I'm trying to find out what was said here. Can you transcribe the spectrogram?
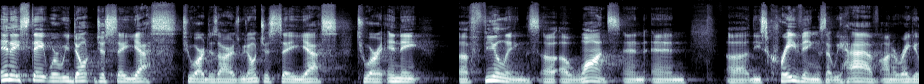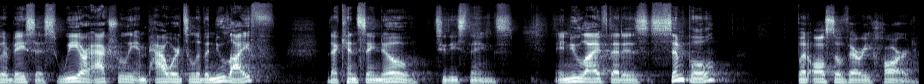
in a state where we don't just say yes to our desires. We don't just say yes to our innate uh, feelings, uh, uh, wants, and, and uh, these cravings that we have on a regular basis. We are actually empowered to live a new life that can say no to these things. A new life that is simple, but also very hard.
